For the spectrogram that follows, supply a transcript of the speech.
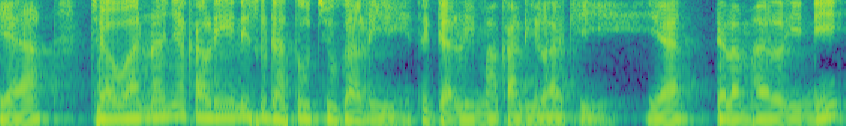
Ya, jawananya kali ini sudah tujuh kali, tidak lima kali lagi. Ya, dalam hal ini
